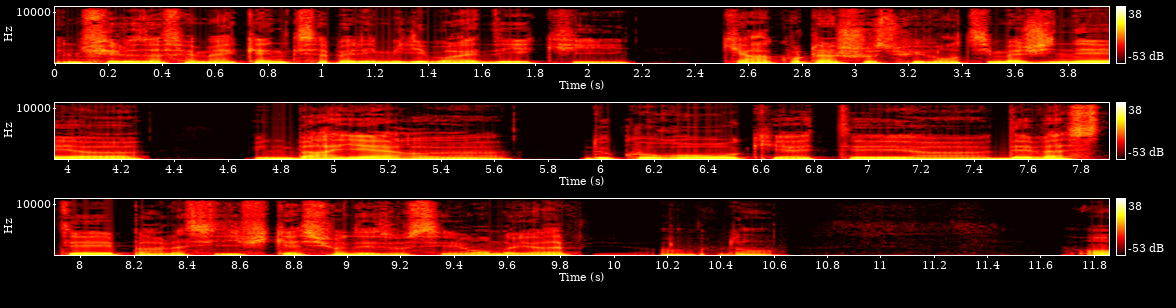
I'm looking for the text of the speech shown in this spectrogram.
une philosophe américaine qui s'appelle Emily Brady, qui, qui raconte la chose suivante. Imaginez euh, une barrière euh, de coraux qui a été euh, dévastée par l'acidification des océans. Bah, il y en a plusieurs dans, en-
